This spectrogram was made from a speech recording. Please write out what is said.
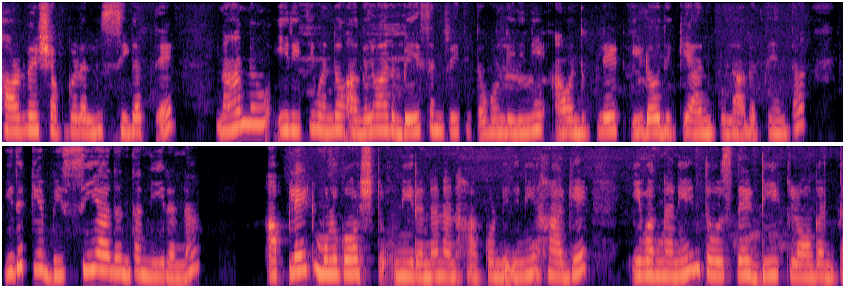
ಹಾರ್ಡ್ವೇರ್ ಶಾಪ್ಗಳಲ್ಲೂ ಸಿಗತ್ತೆ. ನಾನು ಈ ರೀತಿ ಒಂದು ಅಗಲವಾದ ಬೇಸನ್ ರೀತಿ ತೊಗೊಂಡಿದ್ದೀನಿ ಆ ಒಂದು ಪ್ಲೇಟ್ ಇಡೋದಕ್ಕೆ ಅನುಕೂಲ ಆಗುತ್ತೆ ಅಂತ. ಇದಕ್ಕೆ ಬಿಸಿಯಾದಂಥ ನೀರನ್ನು, ಆ ಪ್ಲೇಟ್ ಮುಳುಗೋಷ್ಟು ನೀರನ್ನು ನಾನು ಹಾಕ್ಕೊಂಡಿದ್ದೀನಿ ಹಾಗೆ ಇವಾಗ ನಾನೇನು ತೋರಿಸಿದೆ ಡಿ ಕ್ಲಾಗ್ ಅಂತ.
